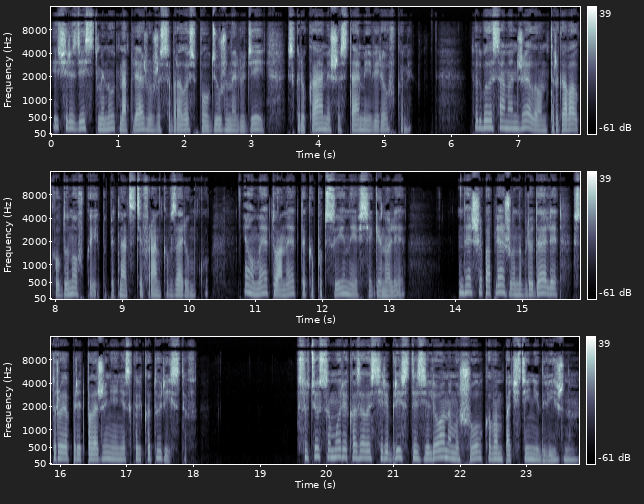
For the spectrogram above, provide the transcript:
и через десять минут на пляже уже собралось полдюжины людей с крюками, шестами и веревками. Тут был и сам Анжела, он торговал колдуновкой по 15 франков за рюмку — Эуме, Туанетта, Капуцины и все Геноле. Дальше по пляжу наблюдали, строя предположения, несколько туристов. С утеса море казалось серебристо-зеленым и шелковым, почти недвижным.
